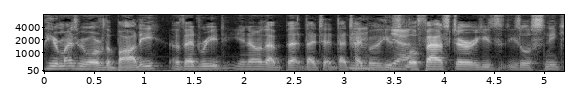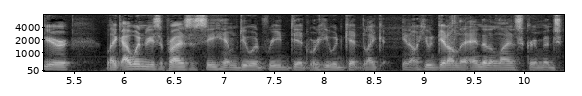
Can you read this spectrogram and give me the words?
He reminds me more of the body of Ed Reed. You know that that that, that type mm, of. He's yeah. a little faster. He's he's a little sneakier. Like I wouldn't be surprised to see him do what Reed did, where he would get like you know he would get on the end of the line scrimmage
